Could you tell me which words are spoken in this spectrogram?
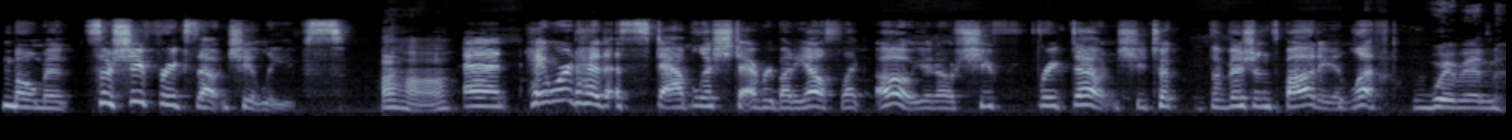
moment. So she freaks out and she leaves. Uh huh. And Hayward had established to everybody else, like, oh, you know, she freaked out and she took the Vision's body and left. Women.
